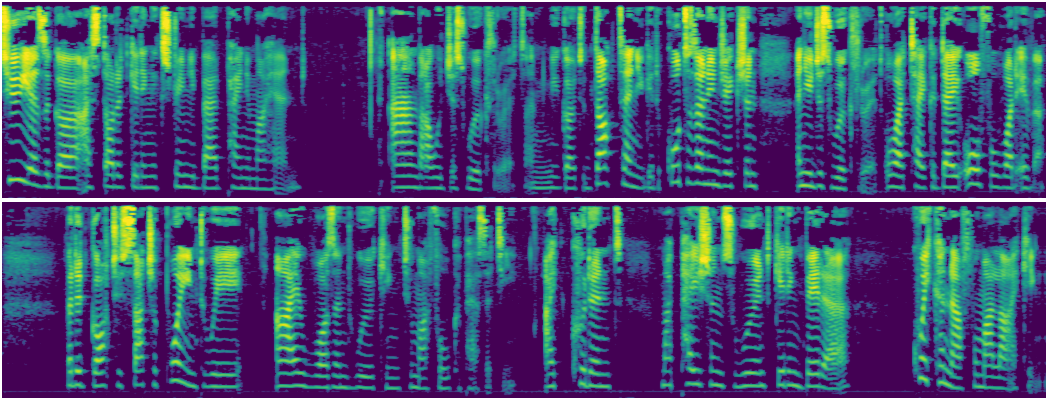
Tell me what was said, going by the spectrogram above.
two years ago, I started getting extremely bad pain in my hand. And I would just work through it. And you go to the doctor and you get a cortisone injection and you just work through it. Or I take a day off or whatever. But it got to such a point where I wasn't working to my full capacity. I couldn't, my patients weren't getting better quick enough for my liking.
